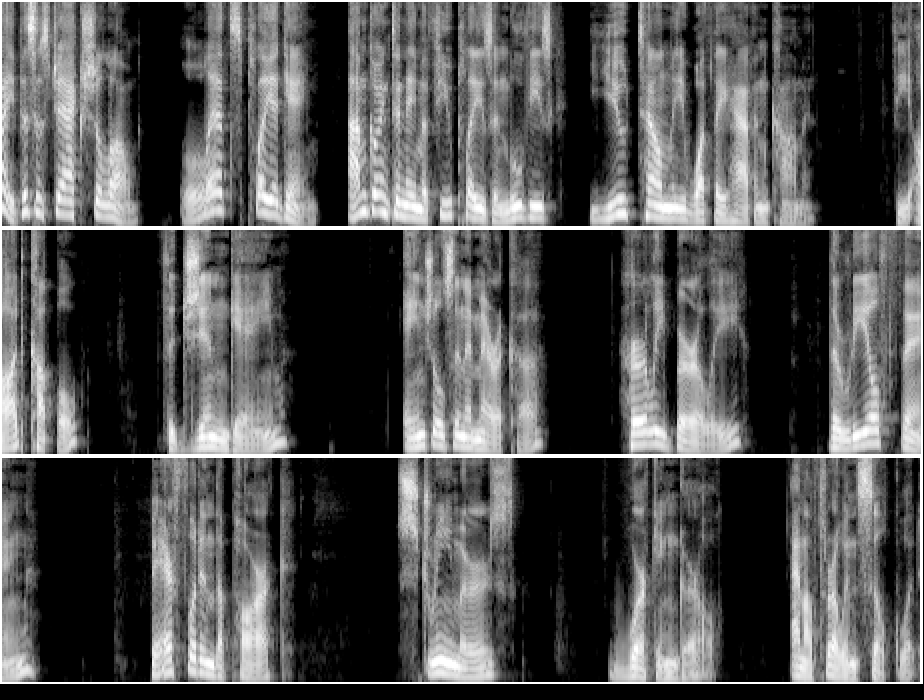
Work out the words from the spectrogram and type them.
Hi, this is Jack Shalom. Let's play a game. I'm going to name a few plays and movies. You tell me what they have in common The Odd Couple, The Gin Game, Angels in America, Hurly Burly, The Real Thing, Barefoot in the Park, Streamers, Working Girl. And I'll throw in Silkwood.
